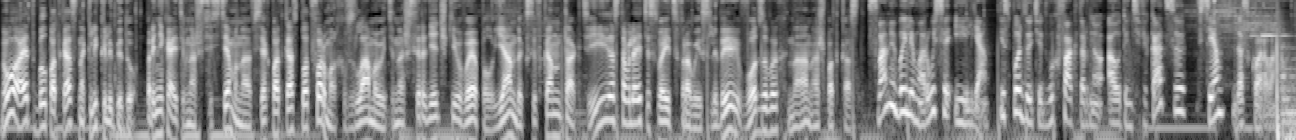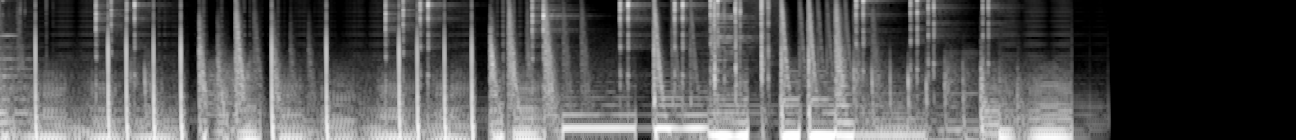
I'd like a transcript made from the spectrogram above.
Ну, а это был подкаст на клик или беду. Проникайте в нашу систему на всех подкаст-платформах, взламывайте наши сердечки в Apple, Яндекс и ВКонтакте и оставляйте свои цифровые следы в отзывах на наш подкаст. С вами были Маруся и Илья. Используйте двухфакторную аутентификацию. Всем до скорого!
